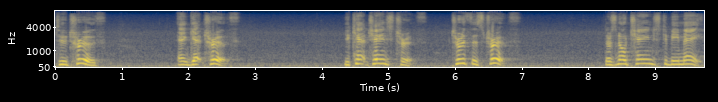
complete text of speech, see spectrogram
to truth and get truth. You can't change truth. Truth is truth. There's no change to be made.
